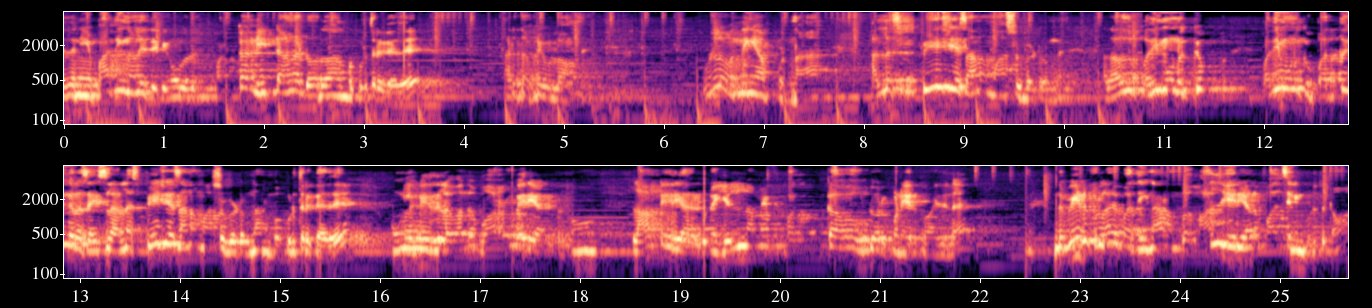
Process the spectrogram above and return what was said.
இதை நீங்க பாத்தீங்கன்னாலே தெரியும். ஒரு பக்கா நீட்டான டோர் தான் நம்ம கொடுத்துருக்குது. அடுத்து அப்படியே உள்ள வாங்க. உள்ள வந்தீங்க அப்படின்னா நல்ல ஸ்பேசியஸான மாஸ்டர் பெட்ரூம் அதாவது பதிமூணுக்கு பதிமூணுக்கு பத்துங்கிற சைஸ்ல நல்ல ஸ்பேசியஸான மாஸ்டர் பெட்ரூம் தான் நம்ம கொடுத்துருக்காது உங்களுக்கு இதுல வந்து வாட்டர் ஏரியா இருக்கட்டும் லாஃப்ட் ஏரியா இருக்கட்டும் எல்லாமே பக்காவா உட் ஒர்க் பண்ணியிருக்கோம் இதுல. இந்த வீடு ஃபுல்லாவே பாத்தீங்கன்னா நம்ம ஹால் ஏரியால ஃபால் சீலிங் கொடுத்துட்டோம்.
